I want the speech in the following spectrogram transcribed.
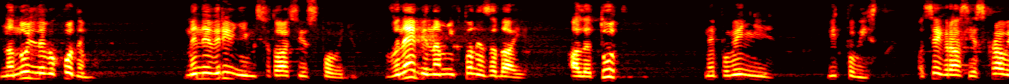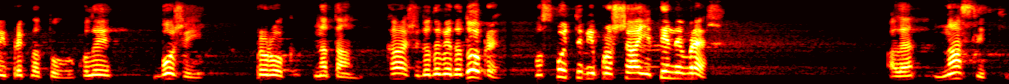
на нуль не виходимо. Ми не вирівнюємо ситуацію з повіддю. В небі нам ніхто не задає. Але тут ми повинні відповісти. Оце якраз яскравий приклад того, коли Божий пророк Натан каже до Давида: добре, Господь тобі прощає, ти не вмреш. Але наслідки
